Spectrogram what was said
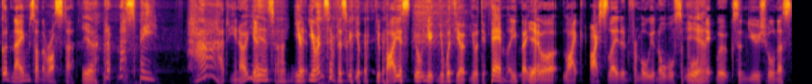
good names on the roster. Yeah. But it must be hard, you know. You're, Yeah, it's hard, You're, yeah. you're in San Francisco. You're, you're by your, you're, you're with your you're with your family, but Yeah. you're like isolated from all your normal support networks and usualness.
